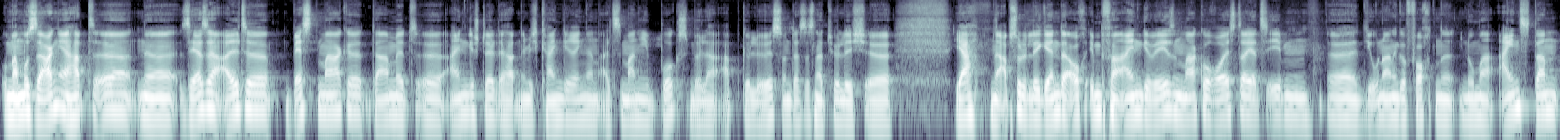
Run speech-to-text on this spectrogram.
und man muss sagen, er hat äh, eine sehr, sehr alte Bestmarke damit äh, eingestellt. Er hat nämlich keinen geringeren als Manny Burgsmüller abgelöst. Und das ist natürlich äh, ja, eine absolute Legende auch im Verein gewesen. Marco Reus da jetzt eben äh, die unangefochtene Nummer 1 dann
